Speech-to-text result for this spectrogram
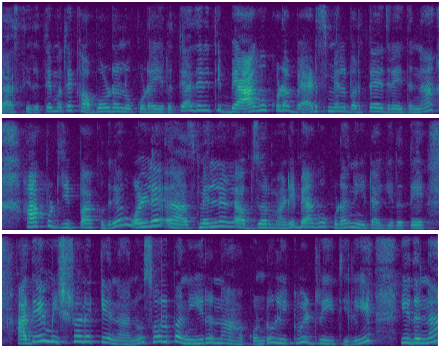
ಜಾಸ್ತಿ ಇರುತ್ತೆ. ಮತ್ತು ಕಬೋರ್ಡಲ್ಲೂ ಕೂಡ ಇರುತ್ತೆ. ಅದೇ ರೀತಿ ಬ್ಯಾಗು ಕೂಡ ಬ್ಯಾಡ್ಸ್ ಸ್ಮೆಲ್ ಬರ್ತಾ ಇದ್ದರೆ ಇದನ್ನು ಹಾಕ್ಬಿಟ್ಟು ಜಿಪ್ ಹಾಕಿದ್ರೆ ಒಳ್ಳೆ ಸ್ಮೆಲ್ನೆಲ್ಲ ಅಬ್ಸರ್ವ್ ಮಾಡಿ ಬ್ಯಾಗು ಕೂಡ ನೀಟಾಗಿರುತ್ತೆ. ಅದೇ ಮಿಶ್ರಣಕ್ಕೆ ನಾನು ಸ್ವಲ್ಪ ನೀರನ್ನು ಹಾಕ್ಕೊಂಡು ಲಿಕ್ವಿಡ್ ರೀತಿಲಿ ಇದನ್ನು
